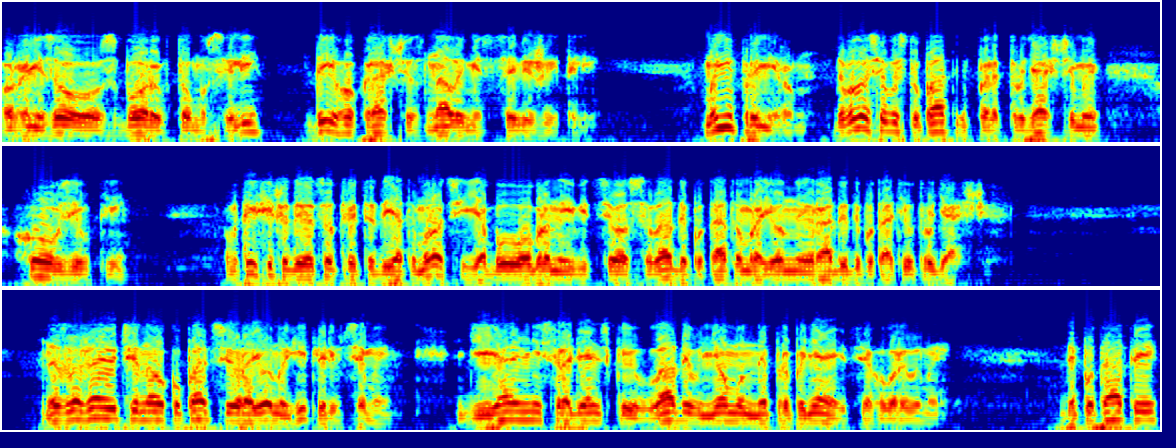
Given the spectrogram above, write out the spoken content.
організовував збори в тому селі, де його краще знали місцеві жителі. Мені, приміром, довелося виступати перед трудящими Ховзівки. В 1939 році я був обраний від цього села депутатом районної ради депутатів трудящих. Незважаючи на окупацію району гітлерівцями, діяльність радянської влади в ньому не припиняється, говорили ми. Депутати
